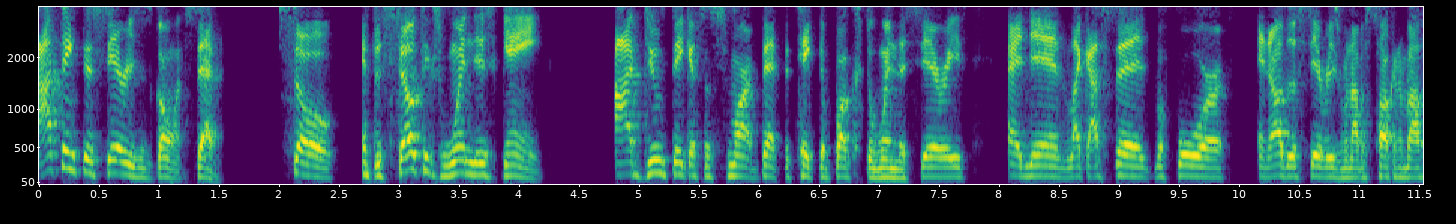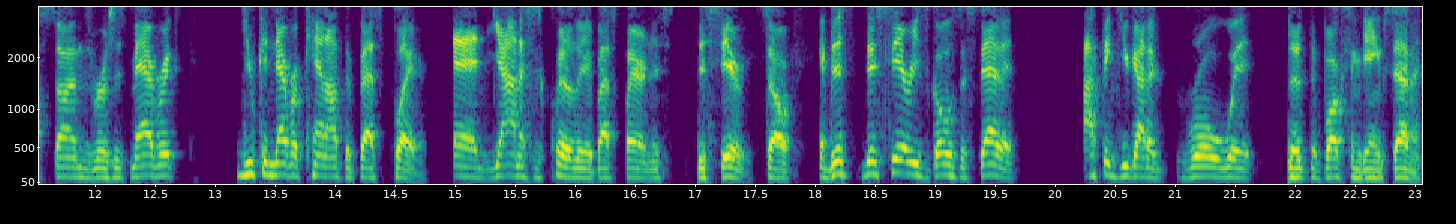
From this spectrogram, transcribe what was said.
I think this series is going seven. So if the Celtics win this game, I do think it's a smart bet to take the Bucks to win the series. And then, like I said before in other series when I was talking about Suns versus Mavericks, you can never count out the best player. And Giannis is clearly the best player in this this series. So if this this series goes to seven, I think you got to roll with the, the Bucks in game seven.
